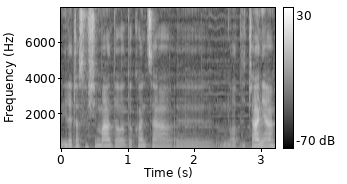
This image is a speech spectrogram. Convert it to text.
y, ile czasu się ma do, do końca no, odliczania.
